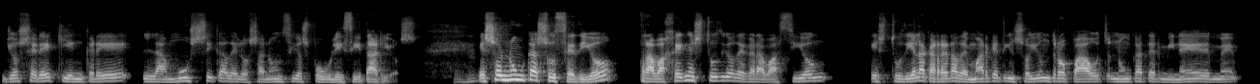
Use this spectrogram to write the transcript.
yo seré quien cree la música de los anuncios publicitarios. Eso nunca sucedió. Trabajé en estudio de grabación estudié la carrera de marketing, soy un dropout, nunca terminé, me,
